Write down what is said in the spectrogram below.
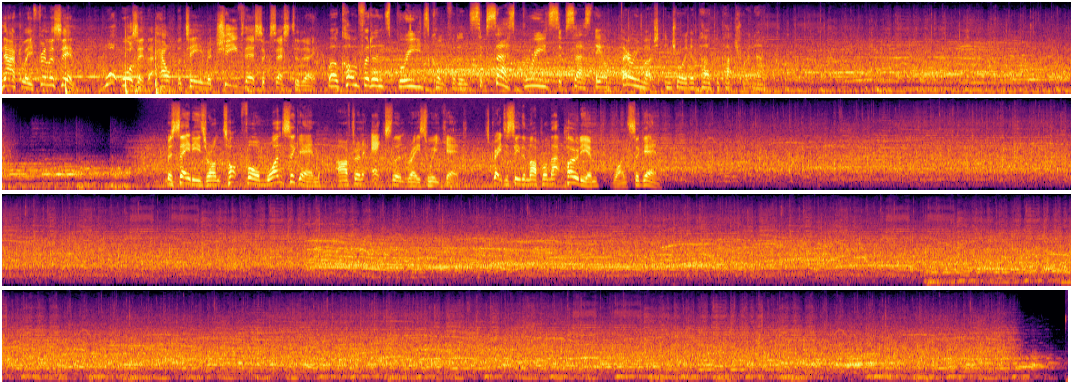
Natalie, fill us in. What was it that helped the team achieve their success today? Well, confidence breeds confidence. Success breeds success. They are very much enjoying a purple patch right now. Mercedes are on top form once again after an excellent race weekend. It's great to see them up on that podium once again.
